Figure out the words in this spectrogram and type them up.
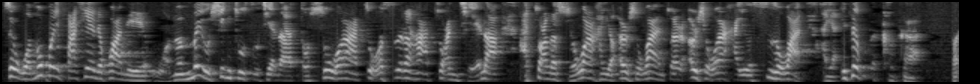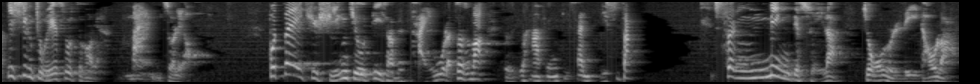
所以我们会发现的话呢，我们没有信主之前呢，读书啊、做事啦、赚钱啦，啊，赚了十万还有二十万，赚了二十万还有四十万，哎呀，一直可可，到一信主耶稣之后呢，满足了，不再去寻求地上的财物了。这是什么？这是约翰福音第三、第四章，生命的水了，就里头了，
